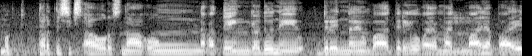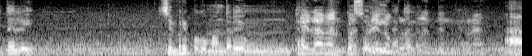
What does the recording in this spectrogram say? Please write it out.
mag 36 hours na akong nakatenga doon eh, drain na yung battery ko kaya mayat Mm. maya pa idle eh. Siyempre pag umandar yung truck, Kailangan ba 10 gasolina o'clock talaga. nandun ka na? Ha?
